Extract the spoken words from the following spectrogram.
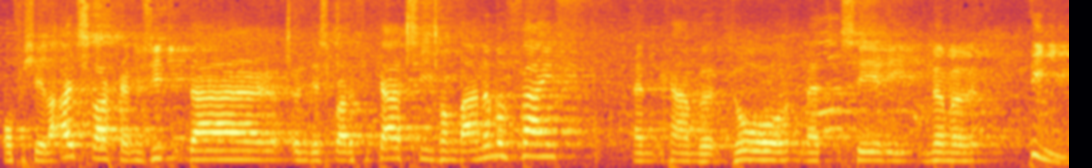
Officiële uitslag. En u ziet daar een disqualificatie van baan nummer 5. En gaan we door met serie nummer 10.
